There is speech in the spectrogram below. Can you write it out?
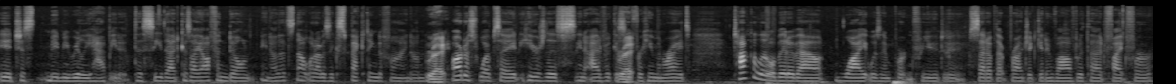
it just made me really happy to, to see that because I often don't, you know, that's not what I was expecting to find on Right. artist website. Here's this, you know, advocacy Right. for human rights. Talk a little bit about why it was important for you to set up that project, get involved with that, fight for.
